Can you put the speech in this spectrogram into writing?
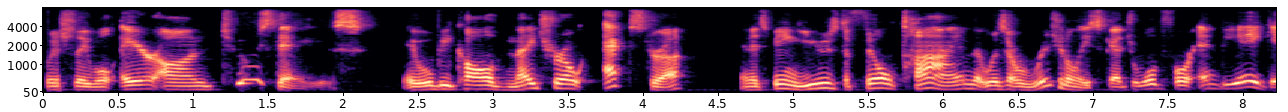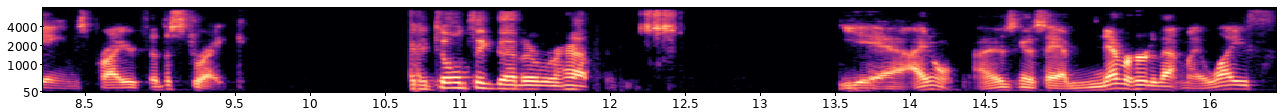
which they will air on Tuesdays. It will be called Nitro Extra, and it's being used to fill time that was originally scheduled for NBA games prior to the strike. I don't think that ever happens. Yeah, I don't. I was gonna say I've never heard of that in my life,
